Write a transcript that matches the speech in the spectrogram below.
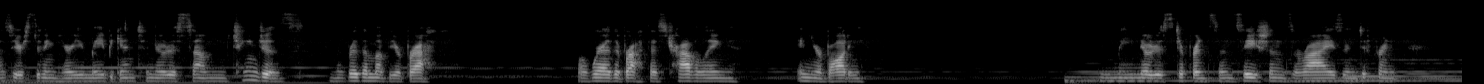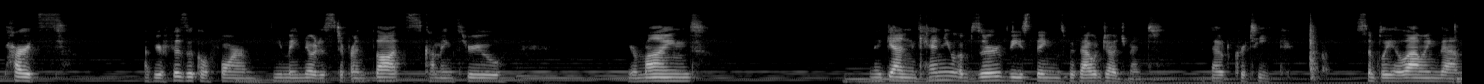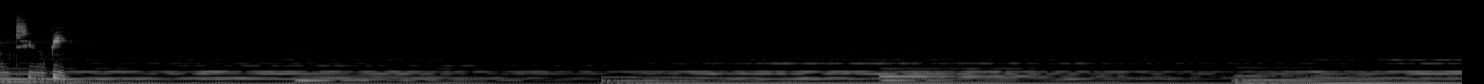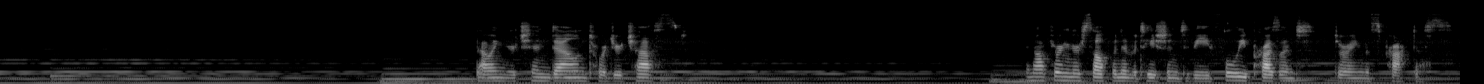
As you're sitting here, you may begin to notice some changes in the rhythm of your breath or where the breath is traveling in your body. You may notice different sensations arise in different parts of your physical form. You may notice different thoughts coming through your mind. And again, can you observe these things without judgment, without critique? Simply allowing them to be. Bowing your chin down toward your chest. And offering yourself an invitation to be fully present during this practice.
